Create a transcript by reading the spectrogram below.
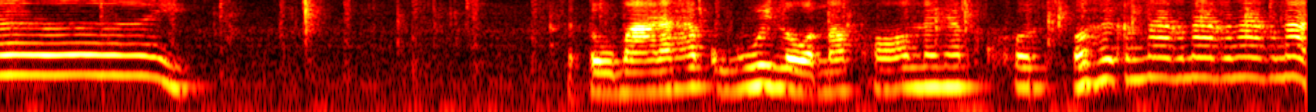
เลย ศัตรูมาแล้วครับอุ้ยโหลดมาพร้อมนะครับคนเฮ้ยข้างหน้าข้างหน้าข้างหน้าข้างหน้า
